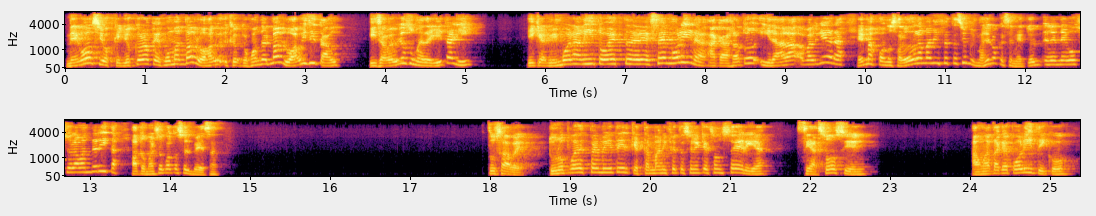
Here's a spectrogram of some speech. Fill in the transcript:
Negocios que yo creo que Juan, Mandado que Juan del Mar lo ha visitado y se ha bebido su medellita allí y que el mismo enanito este de C. Molina, a cada rato irá a la Valguera. Es más, cuando salió de la manifestación, me imagino que se metió en el negocio de la banderita a tomarse cuatro cervezas. Tú sabes, tú no puedes permitir que estas manifestaciones que son serias se asocien a un ataque político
